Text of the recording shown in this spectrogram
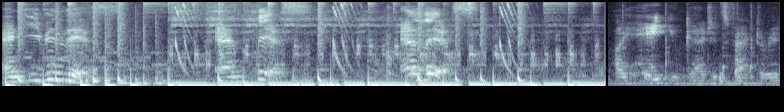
And even this. I hate you, Gadgets Factory.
